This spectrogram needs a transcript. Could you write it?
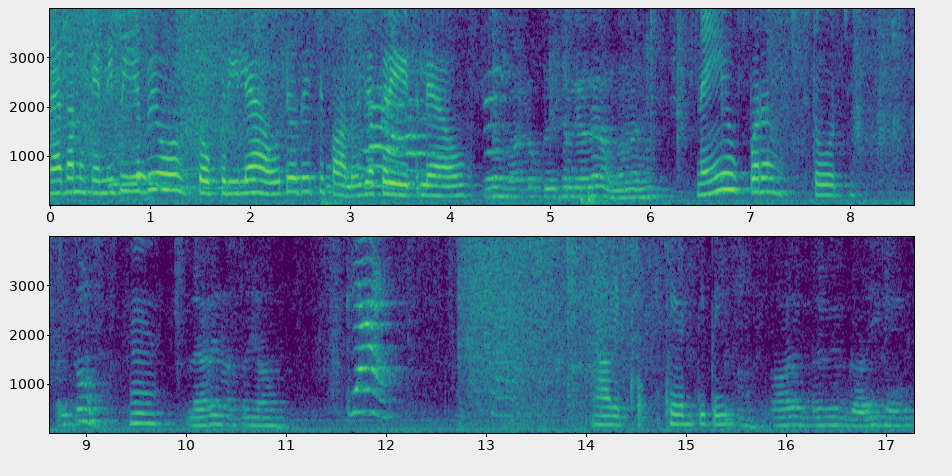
ਮੈਂ ਤੁਹਾਨੂੰ ਕਹਿੰਨੀ ਪਈ ਆ ਵੀ ਉਹ ਟੋਕਰੀ ਲੈ ਆਓ ਤੇ ਉਹਦੇ ਚ ਪਾ ਲਓ ਜਾਂ ਕਰੇਟ ਲੈ ਆਓ। ਨਹੀਂ ਉੱਪਰ ਸਟੋਰ ਚ। ਇਤੋਂ ਆ ਵੇਖੋ ਖੇਡਦੀ ਪਈ। ਆ ਗਾੜੀ ਖੇਡ।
